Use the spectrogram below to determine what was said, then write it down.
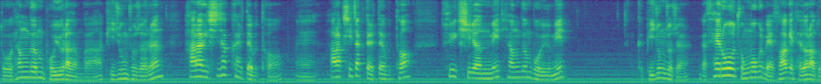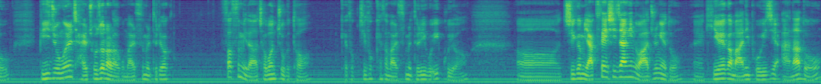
또 현금 보유라던가 비중 조절은 하락이 시작할 때부터 예, 하락 시작될 때부터 수익 실현 및 현금 보유 및 그 비중 조절 그러니까 새로 종목을 매수하게 되더라도 비중을 잘 조절하라고 말씀을 드렸었습니다 저번 주부터 계속 지속해서 말씀을 드리고 있고요 어, 지금 약세 시장인 와중에도 예, 기회가 많이 보이지 않아도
